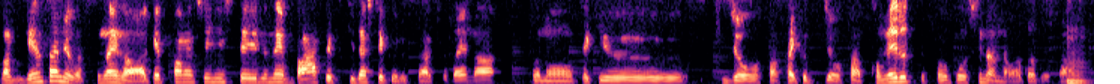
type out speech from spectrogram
まあ、減産量が少ないのは開けっぱなしにしているね、バーって吹き出してくるさ、巨大な、その石油場をさ、採掘場をさ、止めるって相当至難な技でさ、うん、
